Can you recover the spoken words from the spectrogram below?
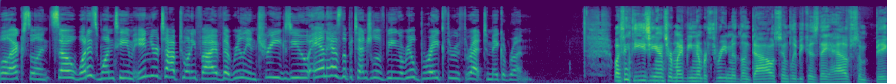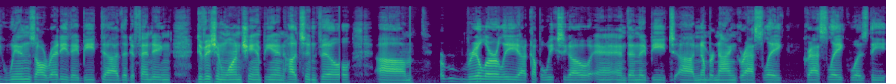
Well, excellent. So, what is one team in your top 25 that really intrigues you and has the potential of being a real breakthrough threat to make a run? Well, I think the easy answer might be number three, Midland Dow, simply because they have some big wins already. They beat uh, the defending Division One champion Hudsonville. Um, real early a couple weeks ago, and, and then they beat uh, number nine Grass Lake Grass Lake was the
